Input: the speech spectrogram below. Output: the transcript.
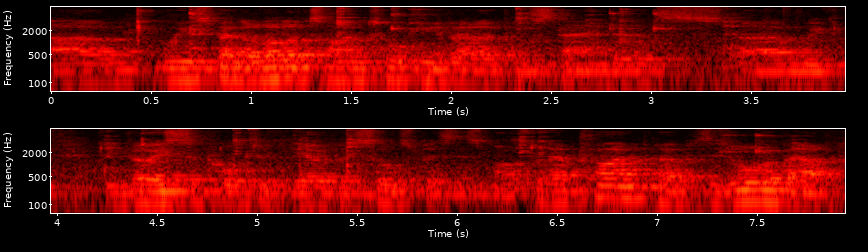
Um, we've spent a lot of time talking about open standards. Um, we've been very supportive of the open source business model, but our prime purpose is all about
